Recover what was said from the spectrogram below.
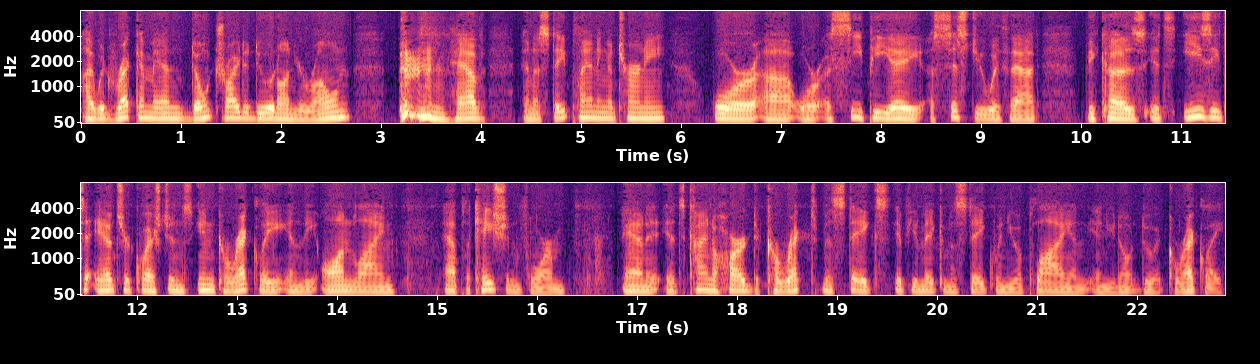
I would recommend don't try to do it on your own. Have an estate planning attorney or uh, or a CPA assist you with that because it's easy to answer questions incorrectly in the online application form and it, it's kind of hard to correct mistakes if you make a mistake when you apply and, and you don't do it correctly.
